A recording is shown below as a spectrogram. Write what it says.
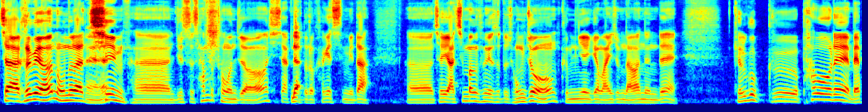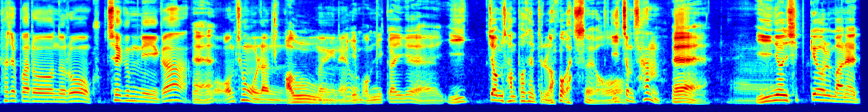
자 그러면 오늘 네. 아침 아, 뉴스 3부터 먼저 시작하도록 네. 하겠습니다. 어, 저희 아침 방송에서도 종종 금리 얘기가 많이 좀 나왔는데 결국 그 파월의 매파적 발언으로 국채 금리가 네. 뭐 엄청 올랐 아우 모양이네요. 이게 뭡니까 이게 2.3%를 넘어갔어요. 2.3. 예. 어, 2년 10개월 만에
